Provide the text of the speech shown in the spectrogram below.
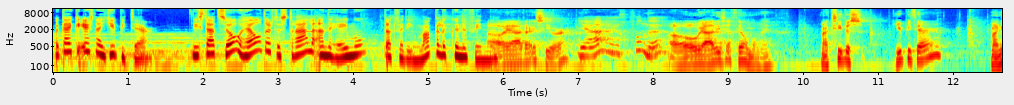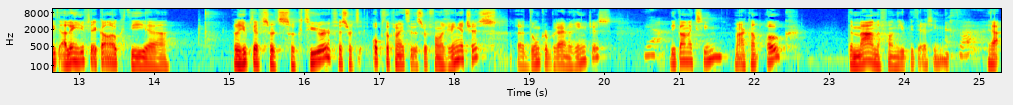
We kijken eerst naar Jupiter. Die staat zo helder te stralen aan de hemel dat we die makkelijk kunnen vinden. Oh ja, daar is hij hoor. Ja, gevonden? Oh ja, die is echt heel mooi. Maar ik zie dus Jupiter, maar niet alleen Jupiter. Ik kan ook die. Uh, Jupiter heeft een soort structuur. Een soort, op de planeet zitten een soort van ringetjes, uh, donkerbruine ringetjes. Ja. Die kan ik zien. Maar ik kan ook de manen van Jupiter zien. Echt waar? Ja.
